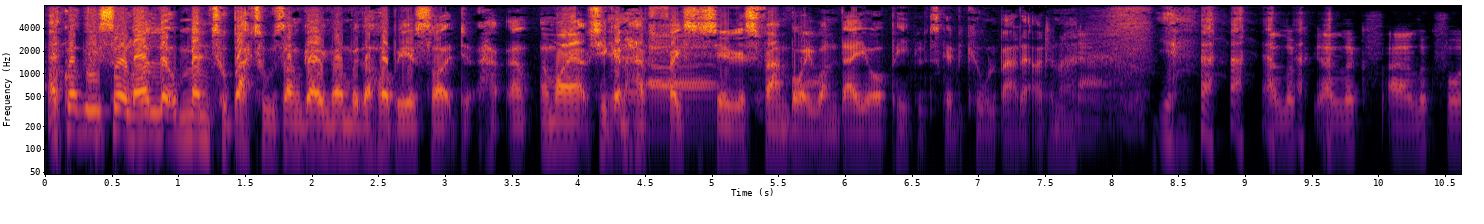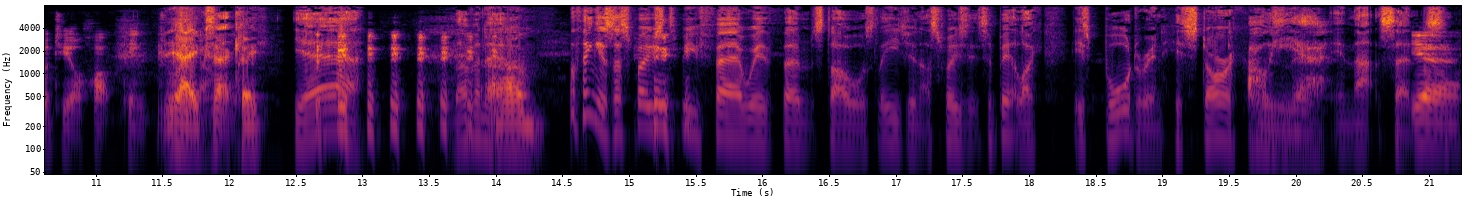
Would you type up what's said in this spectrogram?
I've got these sort of like little mental battles I'm going on with the hobby. It's like, am I actually going to have to face a serious fanboy one day, or people are just going to be cool about it? I don't know. Nah. Yeah. I look, I look, I look forward to your hot pink. Yeah, exactly. Yeah. Loving it. Um, the thing is, I suppose to be fair with um, Star Wars Legion, I suppose it's a bit like it's bordering historical. Oh, isn't it, yeah. in that sense. Yeah.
